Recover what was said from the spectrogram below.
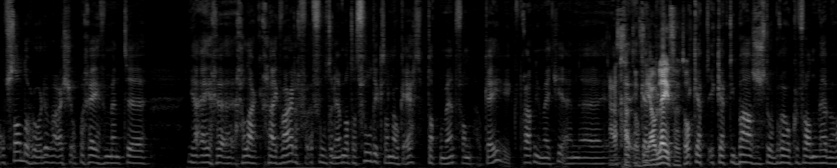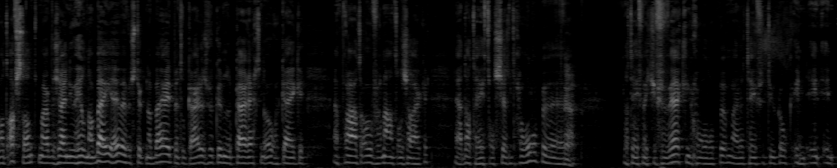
opstandig worden. Maar als je op een gegeven moment je eigen gelijk, gelijkwaardig voelt in hem. Want dat voelde ik dan ook echt op dat moment. Van oké, ik praat nu met je. En, eh, ja, het gaat ik over jouw leven, toch? Ik heb, ik heb die basis doorbroken van we hebben wat afstand, maar we zijn nu heel nabij. Hè? We hebben een stuk nabijheid met elkaar, dus we kunnen elkaar recht in de ogen kijken en praten over een aantal zaken. Ja, dat heeft ontzettend geholpen. Eh, Ja. Dat heeft met je verwerking geholpen, maar dat heeft natuurlijk ook in, in, in,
